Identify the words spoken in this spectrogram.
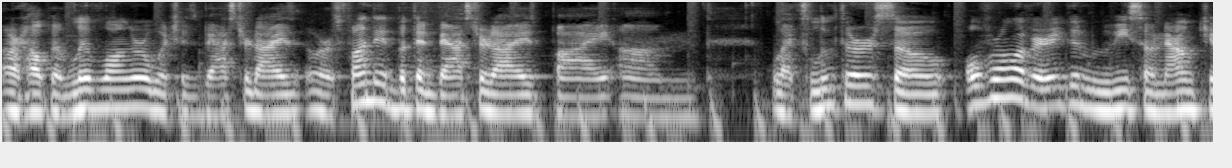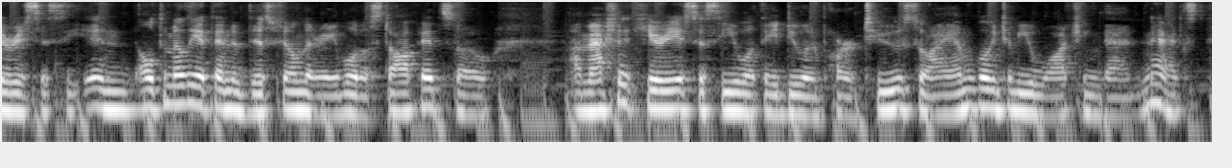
or help him live longer, which is bastardized or is funded, but then bastardized by um, Lex Luthor. So overall, a very good movie. So now I'm curious to see, and ultimately at the end of this film, they're able to stop it. So I'm actually curious to see what they do in part two. So I am going to be watching that next,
